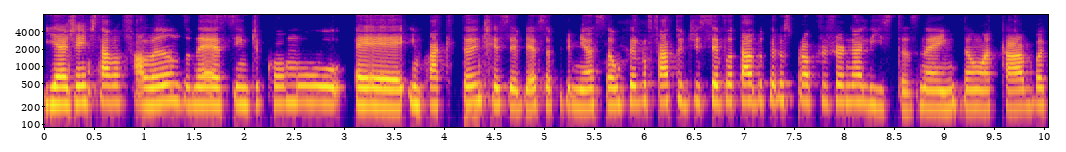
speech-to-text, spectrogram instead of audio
E a gente estava falando, né, assim, de como é impactante receber essa premiação pelo fato de ser votado pelos próprios jornalistas, né? Então acaba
